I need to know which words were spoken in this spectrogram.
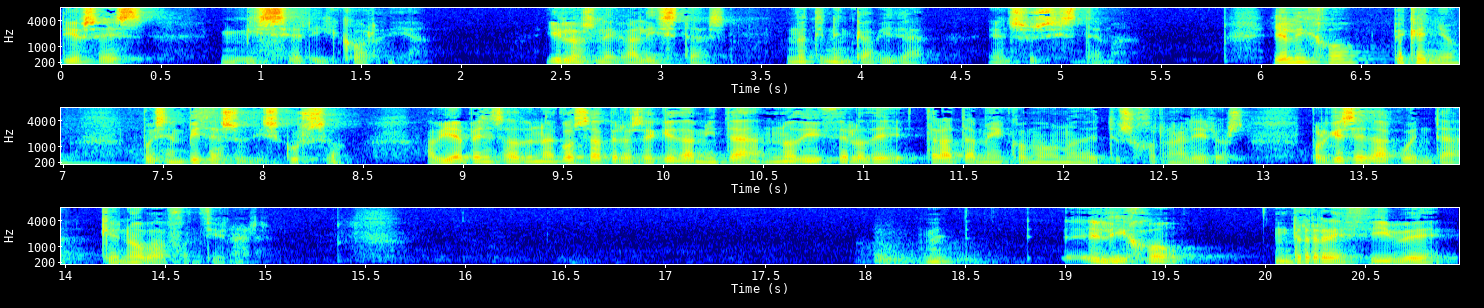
Dios es misericordia. Y los legalistas no tienen cabida en su sistema. Y el hijo, pequeño, pues empieza su discurso. Había pensado una cosa, pero se queda a mitad. No dice lo de trátame como uno de tus jornaleros, porque se da cuenta que no va a funcionar. El hijo recibe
